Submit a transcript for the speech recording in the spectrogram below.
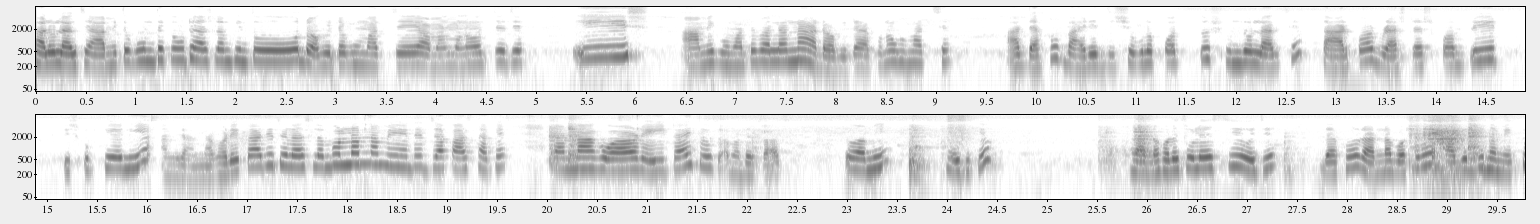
ভালো লাগছে। আমি তো ঘুম থেকে উঠে আসলাম, কিন্তু ও ডগিটা ঘুমাচ্ছে। আমার মনে হচ্ছে যে, ইস, আমি ঘুমাতে পারলাম না, ডগিটা এখনও ঘুমাচ্ছে। আর দেখো, বাইরের দৃশ্যগুলো কত সুন্দর লাগছে। তারপর ব্রাশ টাশ কমপ্লিট বিস্কুট খেয়ে নিয়ে আমি রান্নাঘরে কাজে চলে আসলাম। বললাম না, মেয়েদের যা কাজ থাকে, রান্নাঘর এইটাই তো আমাদের কাজ। তো আমি এইদিকে রান্নাঘরে চলে এসেছি, ওই যে দেখো রান্না বসাবে। আগের দিন আমি একটু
